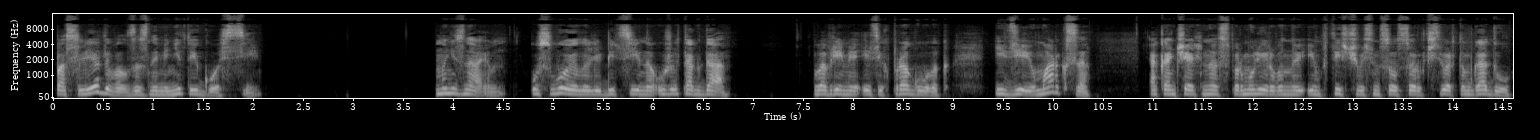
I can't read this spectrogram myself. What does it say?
последовал за знаменитой гостьей. Мы не знаем, усвоила ли Беттина уже тогда, во время этих прогулок, идею Маркса, окончательно сформулированную им в 1844 году,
